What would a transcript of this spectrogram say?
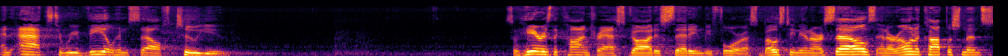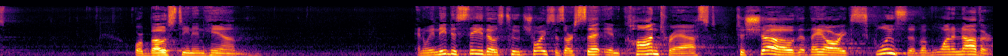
and acts to reveal Himself to you. So here is the contrast God is setting before us boasting in ourselves and our own accomplishments, or boasting in Him. And we need to see those two choices are set in contrast to show that they are exclusive of one another.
